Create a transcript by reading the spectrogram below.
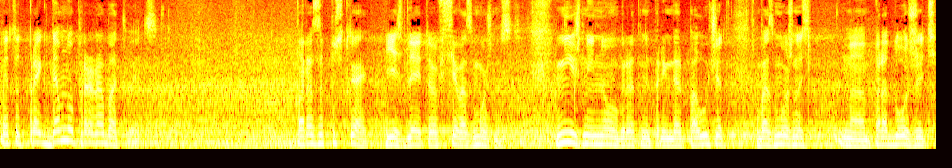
Этот проект давно прорабатывается. Пора запускать. Есть для этого все возможности. Нижний Новгород, например, получит возможность э, продолжить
